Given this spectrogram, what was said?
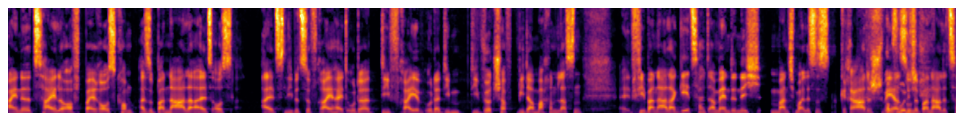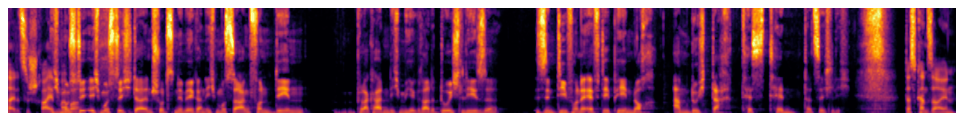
eine Zeile oft bei rauskommt, also banaler als aus als Liebe zur Freiheit oder die freie oder die, die Wirtschaft wieder machen lassen. Äh, viel banaler geht's halt am Ende nicht. Manchmal ist es gerade schwer, Obwohl so ich- eine banale Zeile zu schreiben. Ich musste, ich musste dich da in Schutz nehmen, Egan. Ich muss sagen, von den Plakaten, die ich mir hier gerade durchlese, sind die von der FDP noch am durchdachtesten tatsächlich. Das kann sein.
